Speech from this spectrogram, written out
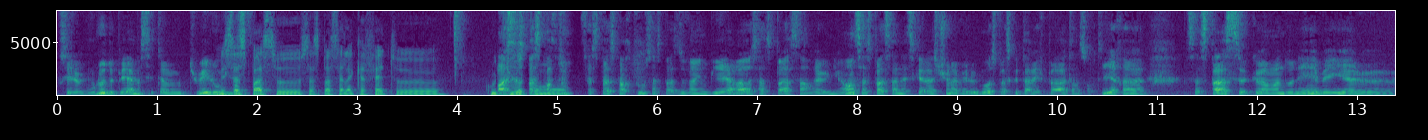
c'est le boulot de PM, c'est un tuer lobbyiste. Mais ça se passe, euh, ça se passe à la cafette. Euh, ah, ça se passe partout. Ça se passe partout. Ça se passe devant une bière, ça se passe en réunion, ça se passe en escalation avec le boss parce que tu n'arrives pas à t'en sortir. Euh, ça se passe qu'à un moment donné, eh ben,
